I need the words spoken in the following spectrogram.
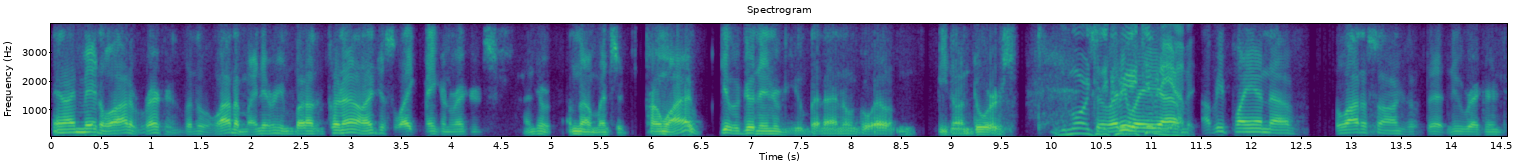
And I made a lot of records, but a lot of them I never even bothered to put out. I just like making records. I never, I'm not much of promo. I give a good interview, but I don't go out and beat on doors. You're more into So the anyway, creativity um, of it. I'll be playing uh, a lot of songs of that new record.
